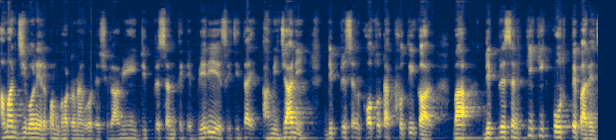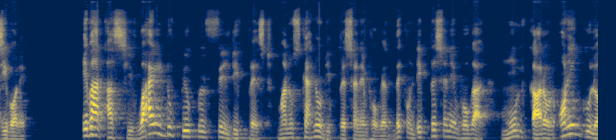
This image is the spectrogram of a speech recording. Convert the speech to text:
আমার জীবনে এরকম ঘটনা ঘটেছিল। আমি এই ডিপ্রেশন থেকে বেরিয়ে এসেছি, তাই আমি জানি ডিপ্রেশন কতটা ক্ষতিকর বা ডিপ্রেশন কি কি করতে পারে জীবনে। এবার আসছি why do people feel depressed মানুষ কেন ডিপ্রেশনে ভোগেন? দেখুন ডিপ্রেশনে ভোগার মূল কারণ অনেকগুলো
